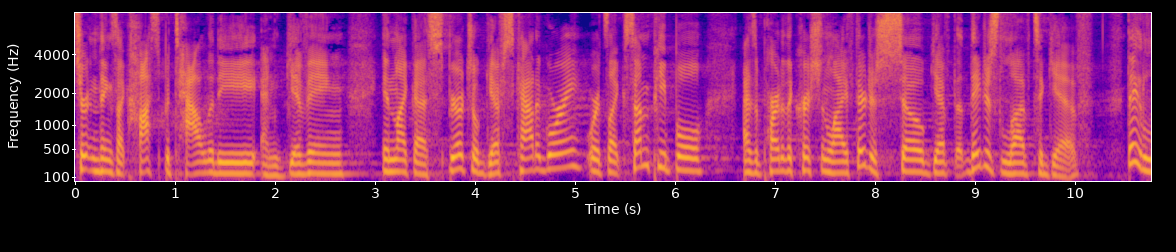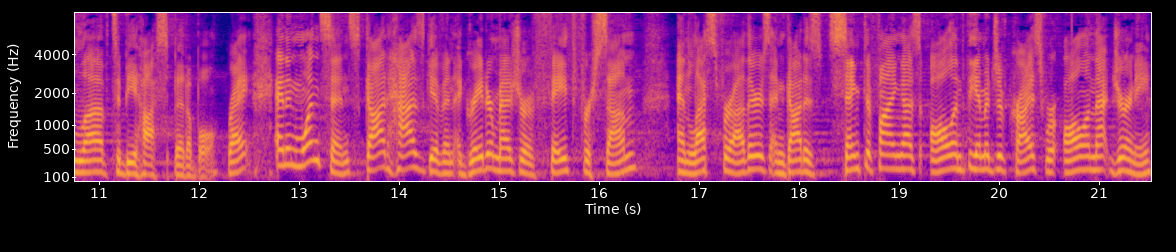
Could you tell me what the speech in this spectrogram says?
certain things like hospitality and giving in like a spiritual gifts category, where it's like some people, as a part of the Christian life, they're just so gifted. They just love to give. They love to be hospitable, right? And in one sense, God has given a greater measure of faith for some and less for others, and God is sanctifying us all into the image of Christ. We're all on that journey.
